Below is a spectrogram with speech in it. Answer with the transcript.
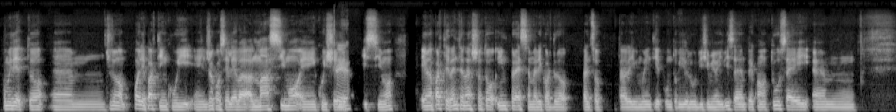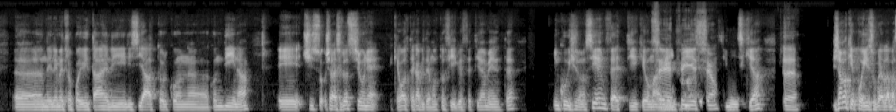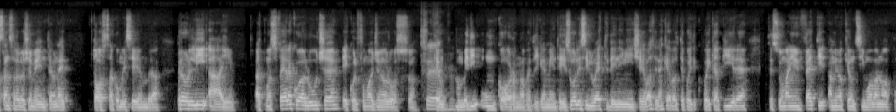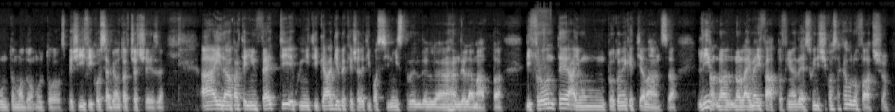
come detto, ehm, ci sono poi le parti in cui il gioco si eleva al massimo e in cui scende Sì. tantissimo e una parte veramente mi ha lasciato impressa, mi ricorderò, penso, tra i momenti appunto videoludici migliori di sempre, quando tu sei ehm, eh, nelle metropolitane di, di Seattle con, eh, con Dina e ci so- c'è la situazione che a volte capita molto figo effettivamente, in cui ci sono sia infetti che umani, Sì, si mischia. Cioè, Diciamo che puoi superarla abbastanza velocemente, non è tosta come sembra, però lì hai atmosfera con la luce e col fumogeno rosso, Sì. che non vedi un corno praticamente, di sole silhouette dei nemici, che a volte neanche a volte puoi, puoi capire se sono umani o infetti, a meno che non si muovano appunto in modo molto specifico, se abbiano torce accese. Hai da una parte gli infetti e quindi ti caghi perché c'è tipo a sinistra del- del- della mappa. Di fronte hai un plotone che ti avanza. Lì non, non l'hai mai fatto fino adesso, quindi dici cosa cavolo faccio?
